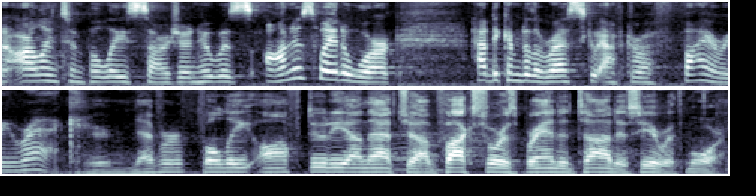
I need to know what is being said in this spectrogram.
An Arlington police sergeant who was on his way to work had to come to the rescue after a fiery wreck. You're never fully off duty on that job. Fox 4's Brandon Todd is here with more.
